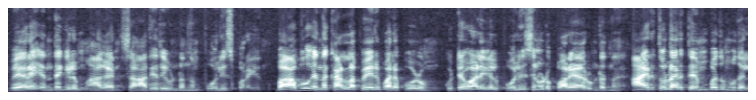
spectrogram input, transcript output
വേറെ എന്തെങ്കിലും ആകാൻ സാധ്യതയുണ്ടെന്നും പോലീസ് പറയുന്നു. ബാബു എന്ന കള്ളപ്പേര് പലപ്പോഴും കുറ്റവാളികൾ പോലീസിനോട് പറയാറുണ്ടെന്ന് ആയിരത്തി തൊള്ളായിരത്തി എൺപത് മുതൽ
